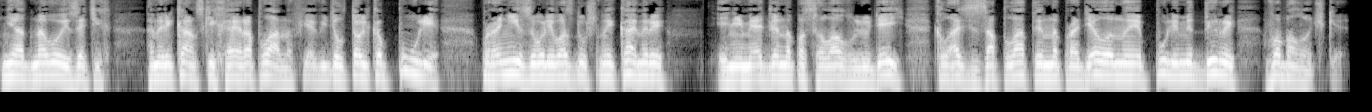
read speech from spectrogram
ни одного из этих американских аэропланов, я видел только пули, пронизывали воздушные камеры и немедленно посылал людей класть заплаты на проделанные пулями дыры в оболочке.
